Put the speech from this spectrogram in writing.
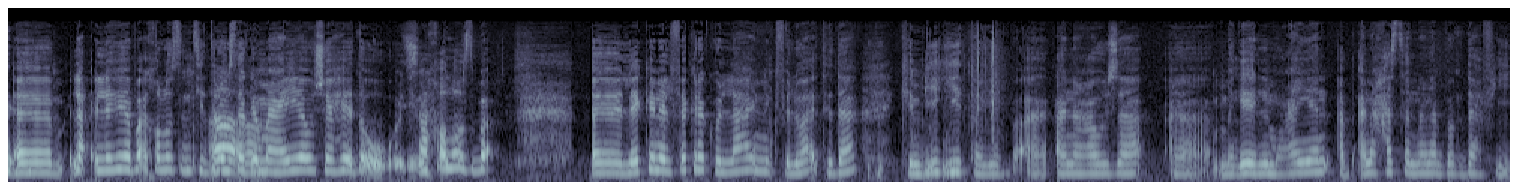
لا اللي هي بقى خلاص انت آه، دراسة آه. جامعية وشهادة و... صح. خلاص بقى. آه، لكن الفكرة كلها إنك في الوقت ده كان بيجي طيب آه، أنا عاوزة آه، مجال معين أبقى أنا حاسة إن أنا ببدع فيه.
